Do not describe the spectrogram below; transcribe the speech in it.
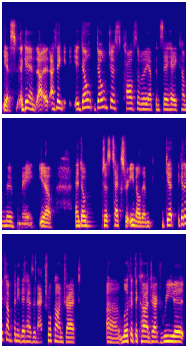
yes. Again I, I think it don't don't just call somebody up and say hey come move me you know and don't just text or email them. Get get a company that has an actual contract uh, look at the contract read it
